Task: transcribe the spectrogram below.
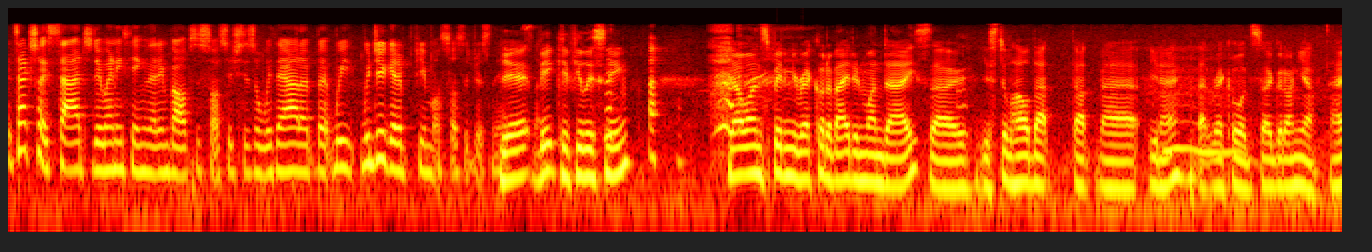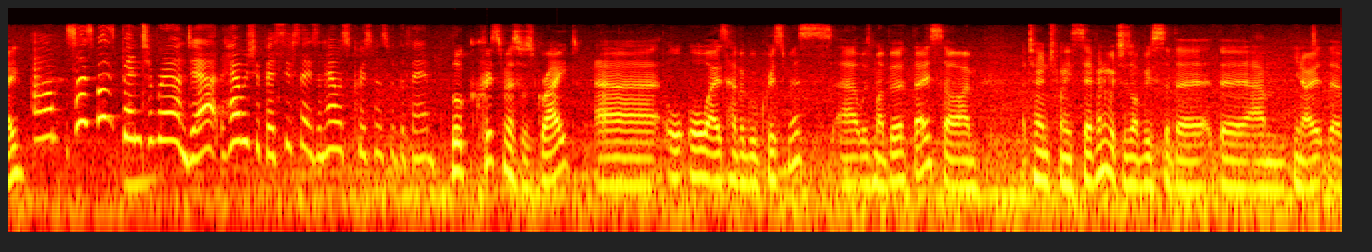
it's actually sad to do anything that involves a sausage sizzle without it, but we, we do get a few more sausages now. Yeah, so. Vic, if you're listening, no one's beaten your record of eight in one day, so you still hold that that uh, you know that record. So good on you, hey. Um, so I suppose Ben to round out, how was your festive season? How was Christmas with the fam? Look, Christmas was great. Uh, always have a good Christmas. Uh, it was my birthday, so I'm I turned 27, which is obviously the the um, you know the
